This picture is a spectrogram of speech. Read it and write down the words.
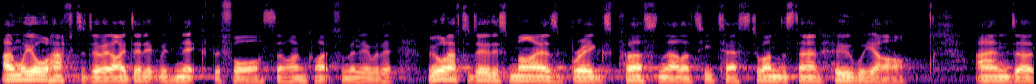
And we all have to do it. I did it with Nick before, so I'm quite familiar with it. We all have to do this Myers Briggs personality test to understand who we are and uh,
